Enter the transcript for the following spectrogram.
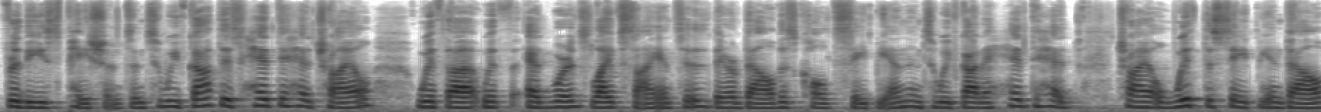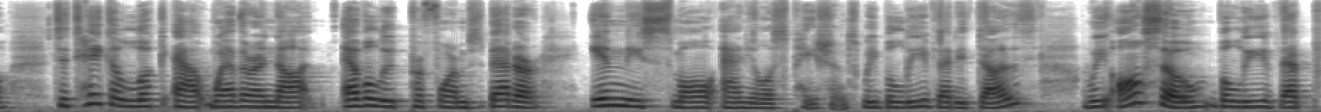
for these patients. And so we've got this head to head trial with, uh, with Edwards Lifesciences. Their valve is called Sapien. And so we've got a head to head trial with the Sapien valve to take a look at whether or not Evolut performs better in these small annulus patients. We believe that it does. We also believe that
